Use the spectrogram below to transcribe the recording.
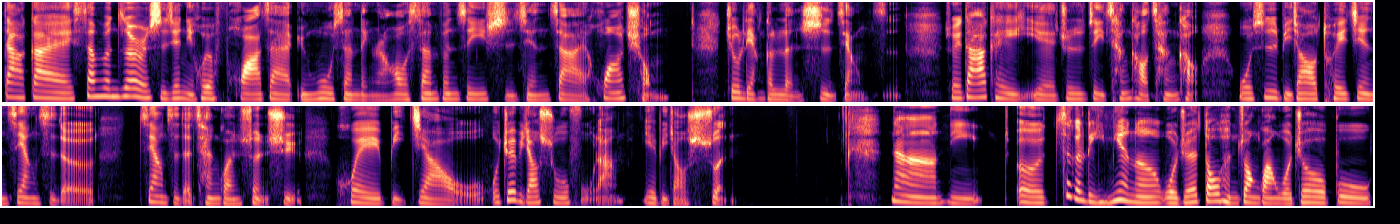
大概三分之二时间你会花在云雾森林，然后三分之一时间在花穹，就两个冷室这样子。所以大家可以也就是自己参考参考，我是比较推荐这样子的，这样子的参观顺序会比较，我觉得比较舒服啦，也比较顺。那你呃，这个里面呢，我觉得都很壮观，我就不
